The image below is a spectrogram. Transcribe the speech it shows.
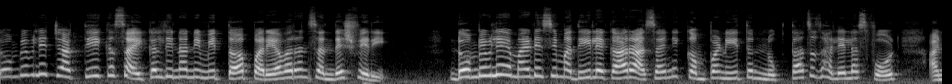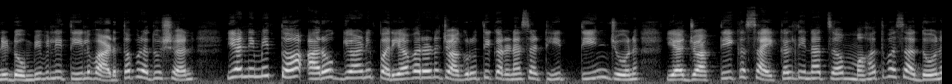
डोंबिवली जागतिक सायकल दिनानिमित्त पर्यावरण संदेश फेरी. डोंबिवली एम आय डी सीमधील एका रासायनिक कंपनीत नुकताच झालेला स्फोट आणि डोंबिवलीतील वाढतं प्रदूषण या निमित्त आरोग्य आणि पर्यावरण जागृती करण्यासाठी तीन जून या जागतिक सायकल दिनाचं महत्त्व साधून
